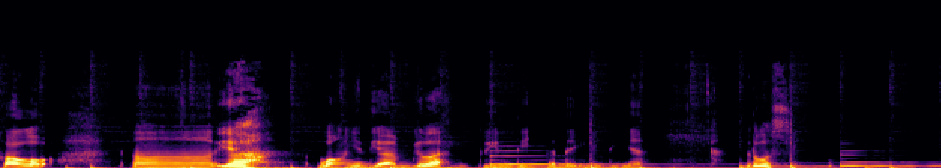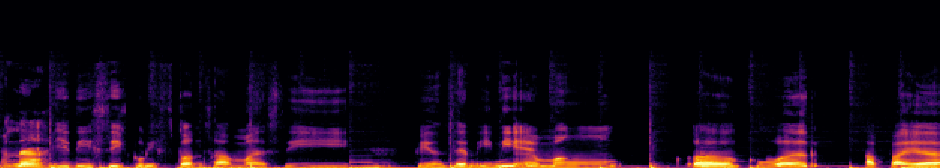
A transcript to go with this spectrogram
kalau uh, ya uangnya diambil lah gitu inti pada intinya. Terus nah jadi si Clifton sama si Vincent ini emang uh, keluar apa ya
